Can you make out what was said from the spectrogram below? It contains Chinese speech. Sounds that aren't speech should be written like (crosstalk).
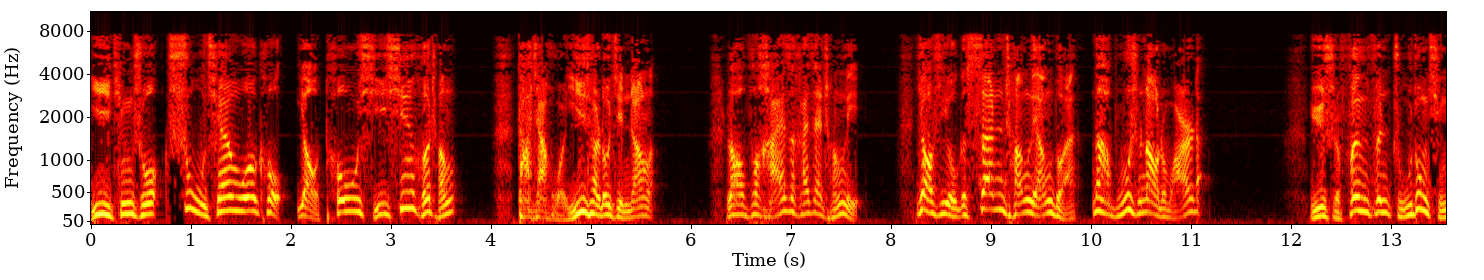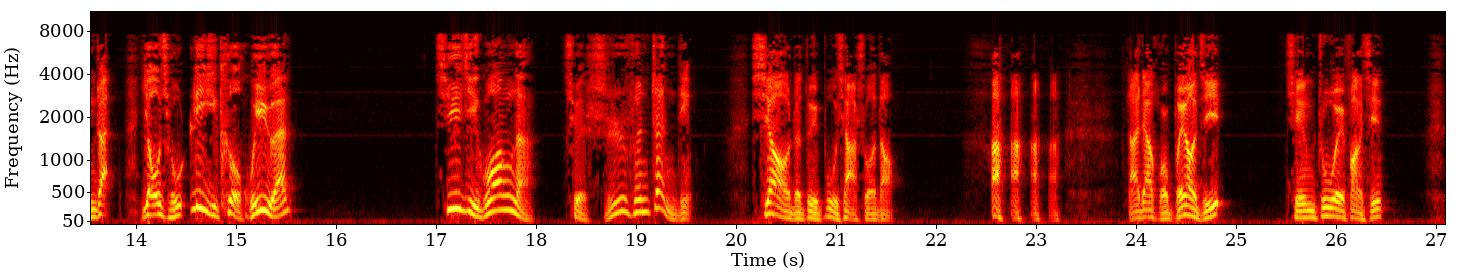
一听说数千倭寇要偷袭新河城，大家伙一下都紧张了。老婆孩子还在城里，要是有个三长两短，那不是闹着玩的。于是纷纷主动请战，要求立刻回援。戚继光呢，却十分镇定，笑着对部下说道：“ (laughs) 哈哈哈哈，大家伙不要急，请诸位放心，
